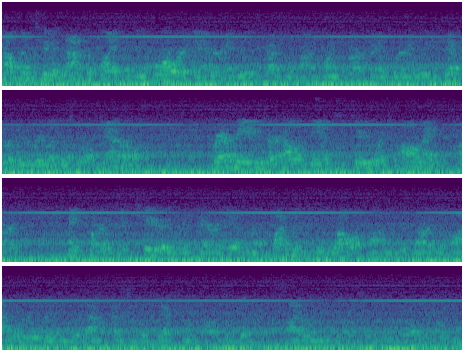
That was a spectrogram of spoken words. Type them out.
Health Institute is not the place to be forward to enter into discussion upon points of our faith wherein we differ with the religious world generally. Prayer meetings are held at the Institute, which all make part, take part as they choose, but there is an abundance to dwell upon in regard to Bible religion without touching objectionable points of difference, silent influences, and more than open.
